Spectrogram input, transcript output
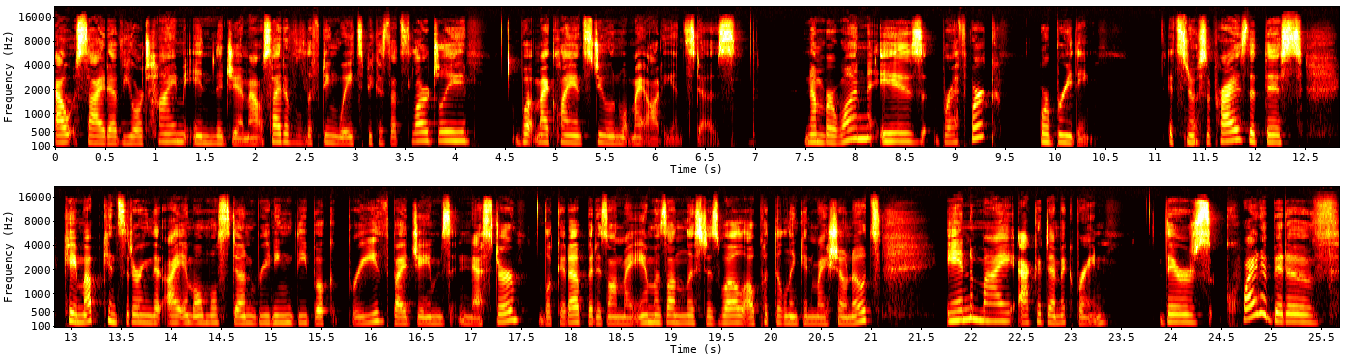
outside of your time in the gym, outside of lifting weights, because that's largely what my clients do and what my audience does. Number one is breath work or breathing. It's no surprise that this came up considering that I am almost done reading the book Breathe by James Nestor. Look it up, it is on my Amazon list as well. I'll put the link in my show notes. In my academic brain, there's quite a bit of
